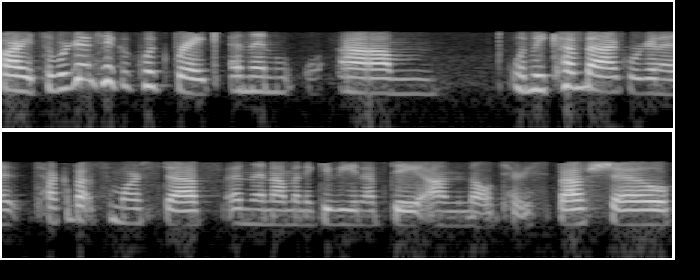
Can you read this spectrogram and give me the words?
All right, so we're going to take a quick break, and then um, when we come back, we're going to talk about some more stuff, and then I'm going to give you an update on the Military Spouse Show,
